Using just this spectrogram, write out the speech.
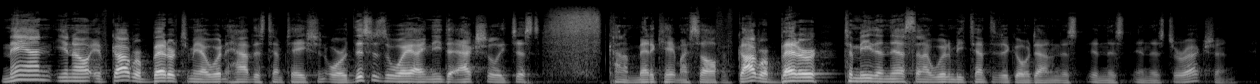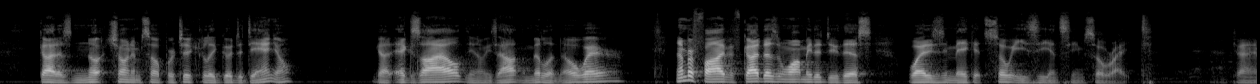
man, you know, if God were better to me, I wouldn't have this temptation, or this is the way I need to actually just kind of medicate myself. If God were better to me than this, then I wouldn't be tempted to go down in this, in this, in this direction. God has not shown himself particularly good to Daniel. He got exiled, you know, he's out in the middle of nowhere. Number five, if God doesn't want me to do this, why does he make it so easy and seem so right? Okay,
